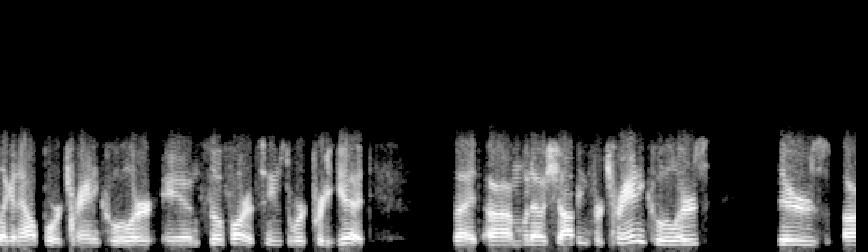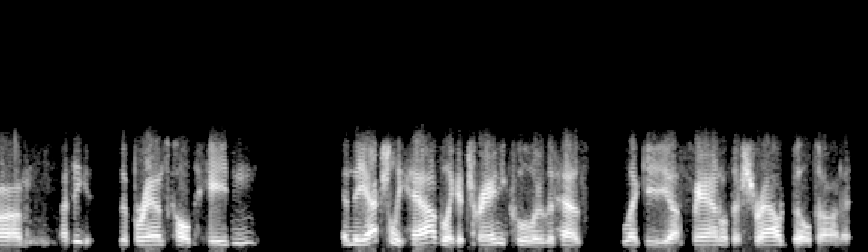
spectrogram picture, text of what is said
like an outboard tranny cooler, and so far it seems to work pretty good. But um, when I was shopping for tranny coolers, there's um, I think the brand's called Hayden, and they actually have like a tranny cooler that has like a, uh fan with a shroud built on it,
